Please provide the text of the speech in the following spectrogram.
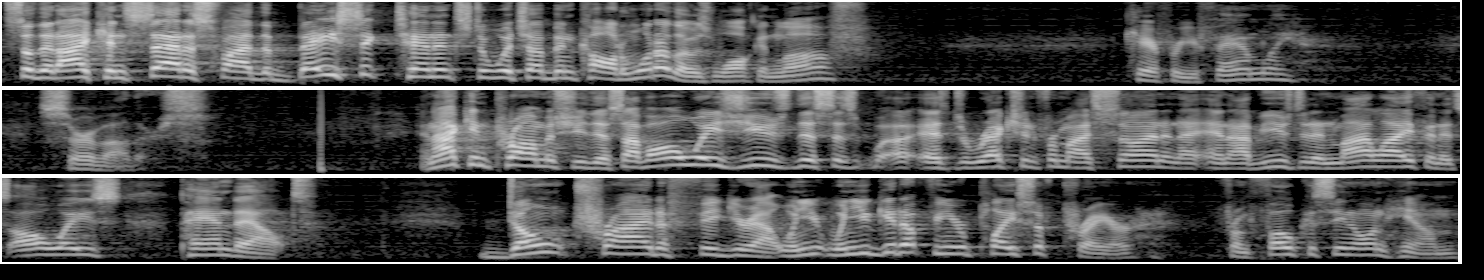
so that I can satisfy the basic tenets to which I've been called. And what are those? Walk in love, care for your family, serve others. And I can promise you this I've always used this as, uh, as direction for my son, and, I, and I've used it in my life, and it's always panned out. Don't try to figure out, when you, when you get up from your place of prayer, from focusing on Him,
